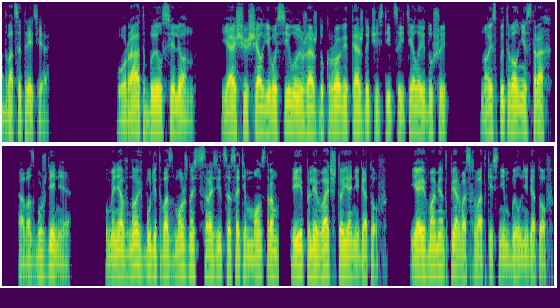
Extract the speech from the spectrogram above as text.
23 Урат был силен. Я ощущал его силу и жажду крови каждой частицей тела и души, но испытывал не страх, а возбуждение. У меня вновь будет возможность сразиться с этим монстром и плевать, что я не готов. Я и в момент первой схватки с ним был не готов,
